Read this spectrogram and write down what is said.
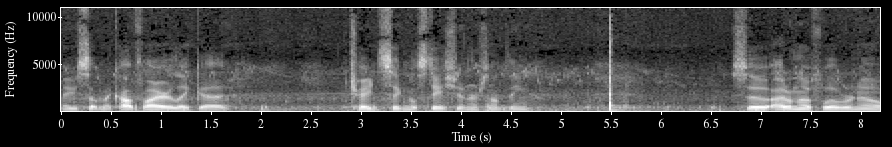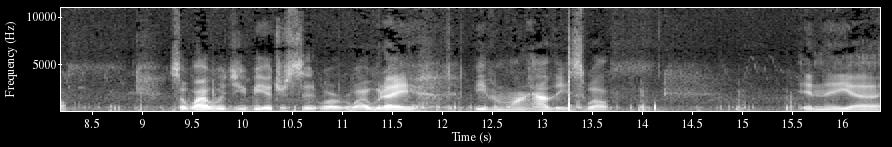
maybe something that caught fire, like. Uh, a trade signal station or something. So I don't know if we'll ever know. So why would you be interested, or why would I even want to have these? Well, in the uh,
